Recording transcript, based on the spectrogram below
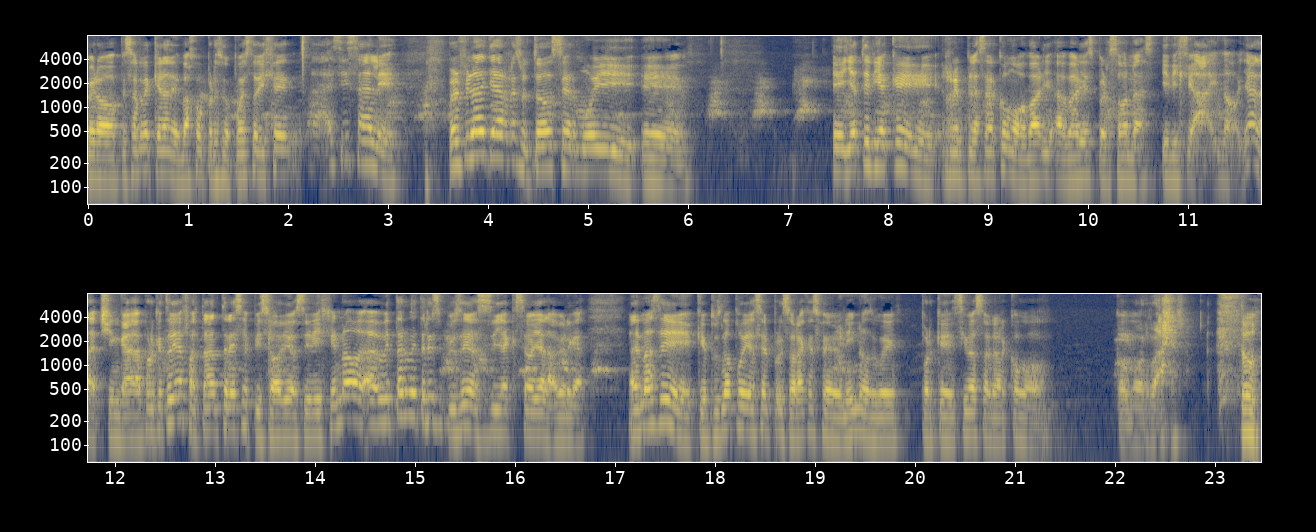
Pero a pesar de que era de bajo presupuesto, dije, ay, sí sale. Pero al final ya resultó ser muy... eh, eh, ya tenía que reemplazar como a, vari- a varias personas. Y dije, ay, no, ya la chingada. Porque todavía faltaban tres episodios. Y dije, no, aventarme tres episodios así ya que se vaya a la verga. Además de que pues no podía ser personajes femeninos, güey. Porque sí iba a sonar como, como raro. Tú.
